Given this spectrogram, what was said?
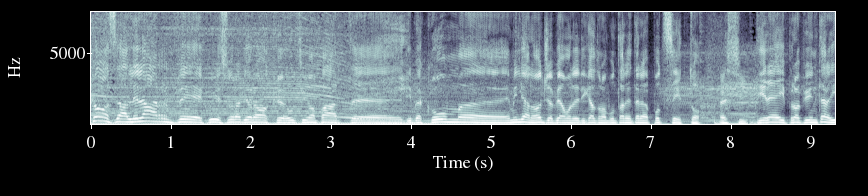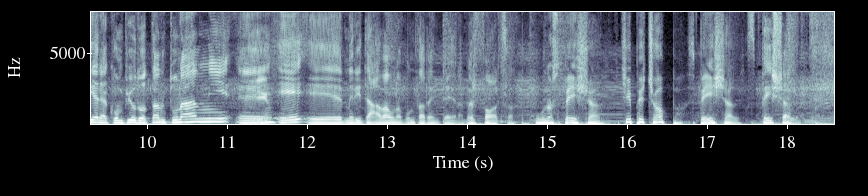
cosa, le larve qui su Radio Rock, ultima parte di Back Home. Emiliano, oggi abbiamo dedicato una puntata intera al Pozzetto. Eh sì. Direi proprio intera. Ieri ha compiuto 81 anni eh, e, e meritava una puntata intera, per forza. Uno special. Chip e chop special. Special.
